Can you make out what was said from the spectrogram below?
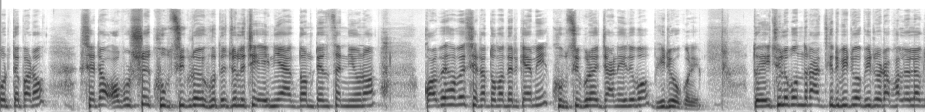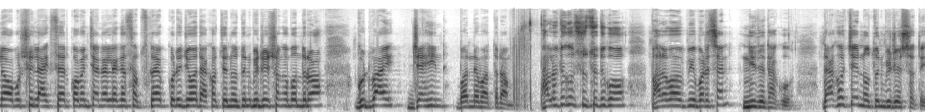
করতে পারো, সেটা অবশ্যই খুব শীঘ্রই হতে চলেছে, এই নিয়ে একদম টেনশন নিও না। কবে হবে সেটা তোমাদেরকে আমি খুব শীঘ্রই জানিয়ে দেবো ভিডিও করে। তো এই ছিল বন্ধুরা আজকের ভিডিও ভিডিওটা ভালো লাগলে অবশ্যই লাইক শেয়ার কমেন্ট চ্যানেলকে সাবস্ক্রাইব করে যাও। দেখা হচ্ছে নতুন ভিডিওর সঙ্গে বন্ধুরা। গুড বাই জয় হিন্দ বন্দে মাতরম ভালো থেকো, সুস্থ থেকো, ভালোভাবে প্রিপারেশান নিতে থাকো। দেখা হচ্ছে নতুন ভিডিওর সাথে।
